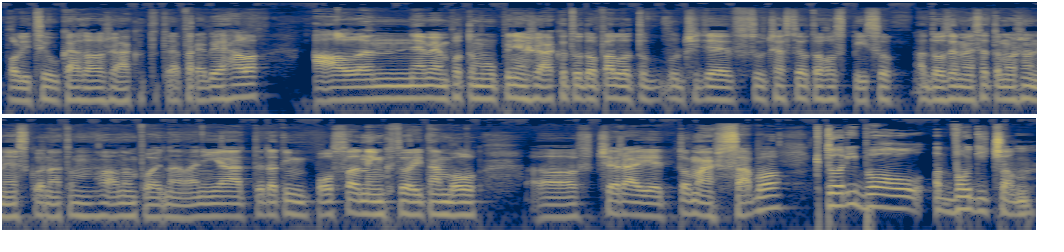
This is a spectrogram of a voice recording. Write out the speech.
policiu ukázal, že ako to teda prebiehalo. Ale neviem potom úplne, že ako to dopadlo, to určite v súčasťou toho spisu a dozrieme sa to možno neskôr na tom hlavnom pojednávaní. A teda tým posledným, ktorý tam bol uh, včera je Tomáš Sabo. Ktorý bol vodičom.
